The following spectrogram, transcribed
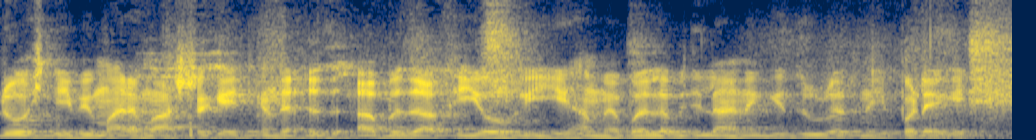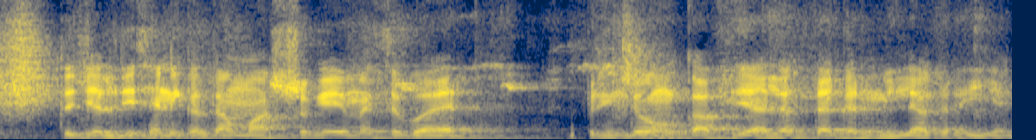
रोशनी भी हमारे मास्टर केज के अंदर अब इजाफी होगी ये हमें बल्ब जलाने की ज़रूरत नहीं पड़ेगी। तो जल्दी से निकलता हूँ मास्टर केज में से बाहर। परिंदों को काफ़ी ज़्यादा लगता है गर्मी लग रही है।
